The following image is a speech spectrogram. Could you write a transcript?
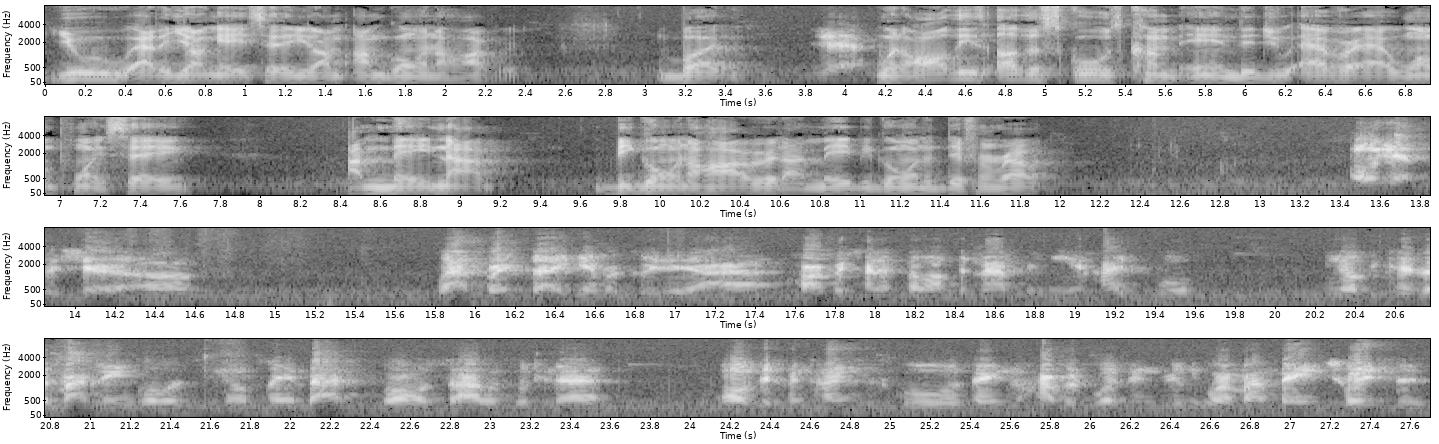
you at a young age say, you know, I'm, I'm going to Harvard, but yeah. when all these other schools come in, did you ever at one point say, I may not be going to Harvard, I may be going a different route? Oh yeah, for sure. Um, when I first started getting recruited, I, Harvard kind of fell off the map for me in high school. You know, because of my main goal is you know playing basketball, so I was looking at all different kinds of schools, and Harvard wasn't really one of my main choices.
